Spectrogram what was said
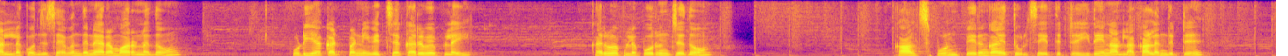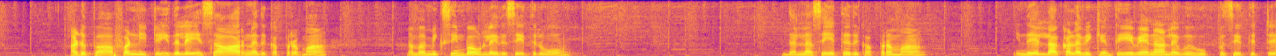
நல்லா கொஞ்சம் செவந்து நிறம் மாறினதும் பொடியாக கட் பண்ணி வச்ச கருவேப்பிலை. கருவேப்பிலை பொரிஞ்சதும் கால் ஸ்பூன் பெருங்காயத்தூள் சேர்த்துட்டு இதே நல்லா கலந்துட்டு அடுப்பை ஆஃப் பண்ணிவிட்டு இதை லேசாக ஆறுனதுக்கப்புறமா நம்ம மிக்சிங் பவுலில் இதை சேர்த்துடுவோம் இதெல்லாம் சேர்த்ததுக்கப்புறமா இந்த எல்லா கலவைக்கும் தேவையான அளவு உப்பு சேர்த்துட்டு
